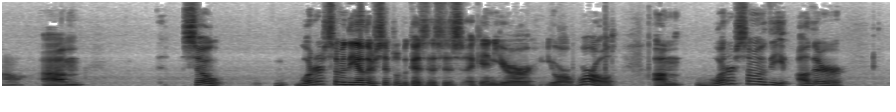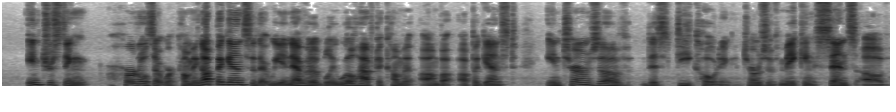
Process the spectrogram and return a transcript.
Oh, um, so what are some of the other simple? Because this is again your your world. Um, what are some of the other interesting hurdles that we're coming up against, or that we inevitably will have to come um, up against in terms of this decoding, in terms of making sense of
